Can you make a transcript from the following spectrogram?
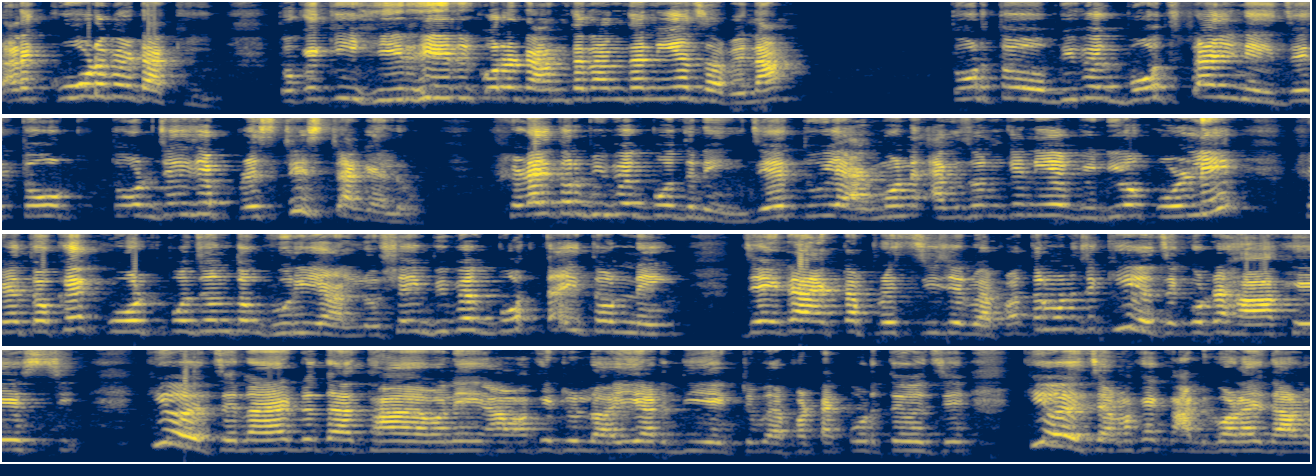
আরে করবেটা কি? তোকে কি হির হির করে টানতে টানতে নিয়ে যাবে না? তোর তো বিবেক বোধটাই নেই যে তোর তোর যেই যে প্রেস্টিজটা গেল, সেটাই তোর বিবেক বোধ নেই যে তুই এমন একজনকে নিয়ে ভিডিও করলি, সে তোকে কোর্ট পর্যন্ত ঘুরিয়ে আনলো। সেই বিবেক বোধটাই তোর নেই যে এটা একটা প্রেস্টিজের ব্যাপার। তোর মনে হচ্ছে কী হয়েছে? কোর্টে হা খেয়ে এসছি। কী হয়েছে? না, একটু তা মানে আমাকে একটু লয়ার দিয়ে একটু ব্যাপারটা করতে হয়েছে। কী হয়েছে? আমাকে কাঠগড়ায় দাঁড়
